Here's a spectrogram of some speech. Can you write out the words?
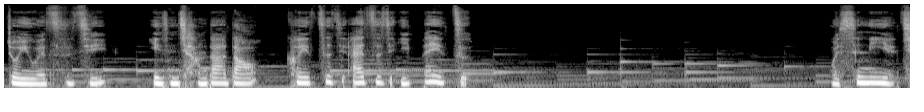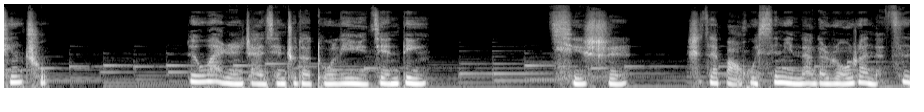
就以为自己已经强大到可以自己爱自己一辈子。我心里也清楚，对外人展现出的独立与坚定，其实是在保护心里那个柔软的自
